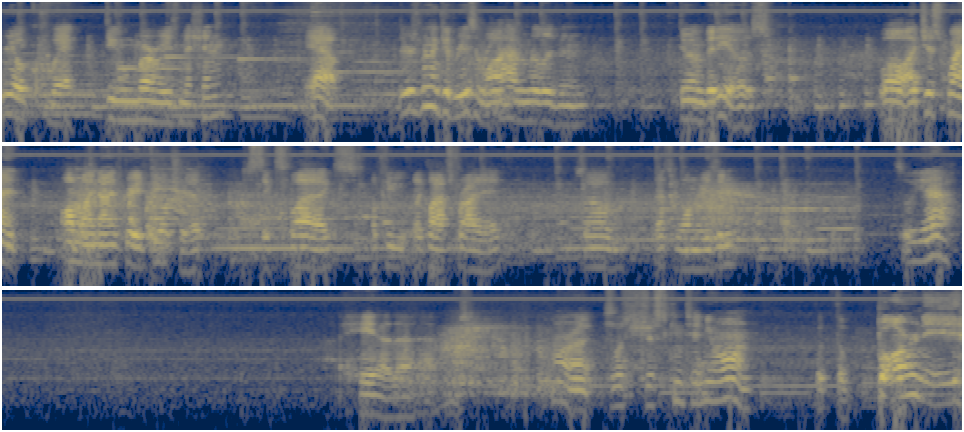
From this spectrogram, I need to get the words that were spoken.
real quick do Murray's mission. Yeah, there's been a good reason why I haven't really been doing videos. Well, I just went on my ninth grade field trip. to Six Flags a few like last Friday. So that's one reason. So yeah. I hate how that happens. Alright, so let's just continue on with the Barney.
